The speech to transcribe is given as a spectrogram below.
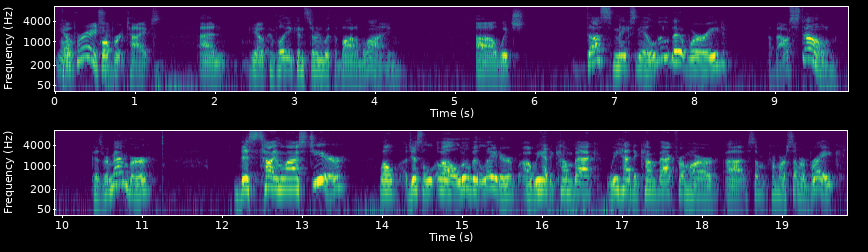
you know, Corporation. corporate types and you know completely concerned with the bottom line uh, which thus makes me a little bit worried about Stone because remember this time last year well just a, well a little bit later uh, we had to come back we had to come back from our uh, some from our summer break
